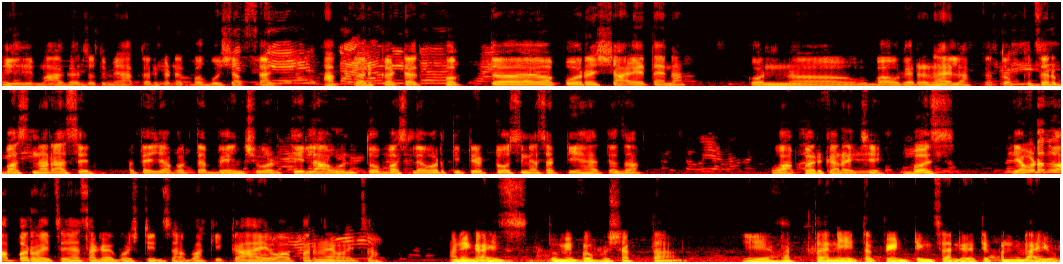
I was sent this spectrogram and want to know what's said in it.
ही मागं जो तुम्ही हा कर्कटक बघू शकता हा कर्कटक फक्त पोरं शाळेत आहे ना कोण उभा वगैरे राहिला तर तो जर बसणार असेल तर त्याच्या फक्त बेंचवरती लावून तो बसल्यावरती ते टोचण्यासाठी हा त्याचा वापर करायचे. बस. एवढाच वापर व्हायचा ह्या सगळ्या गोष्टींचा बाकी काय वापर नाही व्हायचा. आणि गाईज तुम्ही बघू शकता हे हाताने इथं पेंटिंग चालू आहे ते पण लाईव्ह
